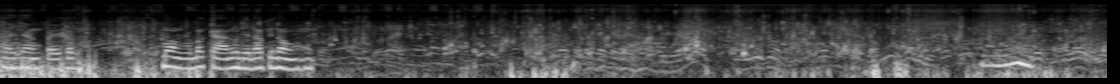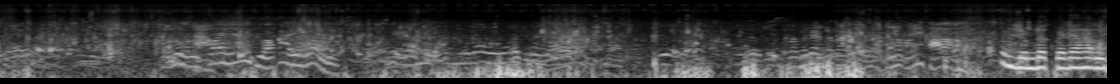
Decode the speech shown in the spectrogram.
พายางไปครับมองมากลางวันนี้แล้วพี่น้องอืมลูกสาวยังหัวป้ายังเล่าเลยยกไว้สาเราลืมเลิกไปแล้วครับนี่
